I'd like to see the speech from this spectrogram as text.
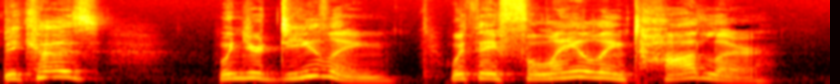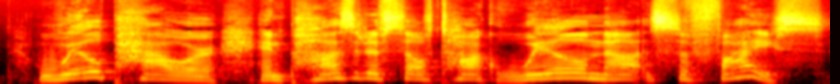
Because when you're dealing with a flailing toddler, willpower and positive self talk will not suffice.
